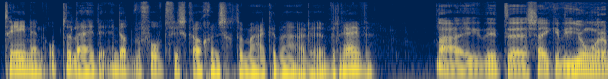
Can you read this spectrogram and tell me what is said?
trainen en op te leiden. En dat bijvoorbeeld fiscaal gunstig te maken naar uh, bedrijven. Nou, dit, uh, zeker die jongere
